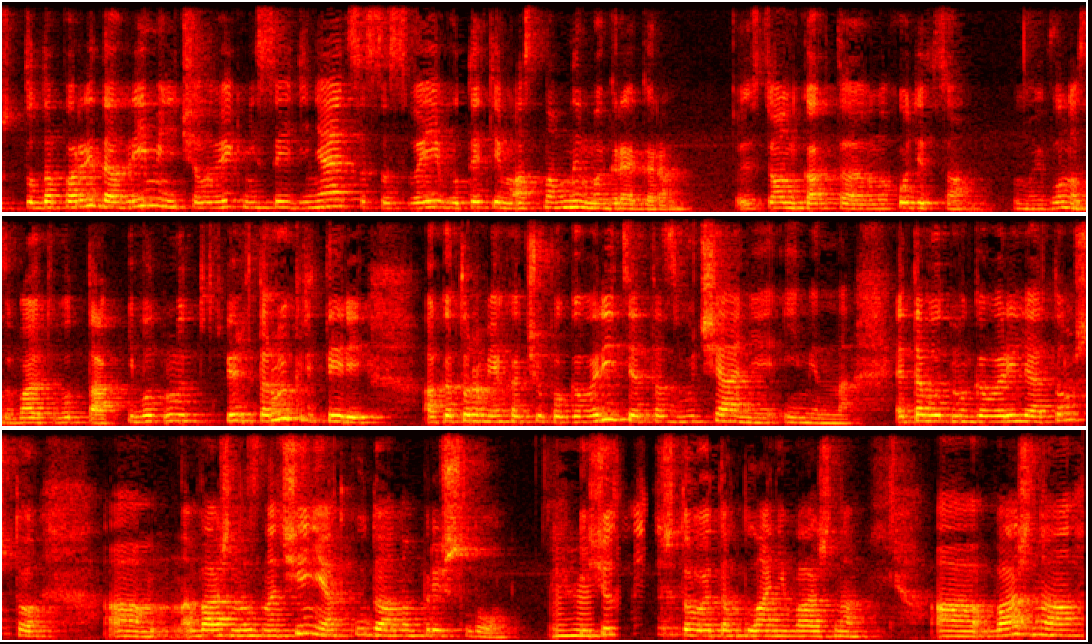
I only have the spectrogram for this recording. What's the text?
что до поры до времени человек не соединяется со своим вот этим основным эгрегором. То есть он как-то находится, ну, его называют вот так. И вот ну, теперь второй критерий, о котором я хочу поговорить, это звучание именно. Это вот мы говорили о том, что э, важно значение, откуда оно пришло. Угу. Еще знаете, что в этом плане важно? А, важно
